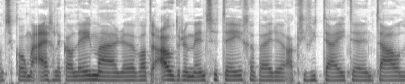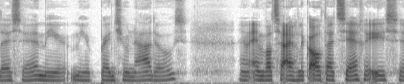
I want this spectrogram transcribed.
Want ze komen eigenlijk alleen maar eh, wat oudere mensen tegen bij de activiteiten en taallessen, hè, meer, meer pensionado's. En wat ze eigenlijk altijd zeggen is, eh,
